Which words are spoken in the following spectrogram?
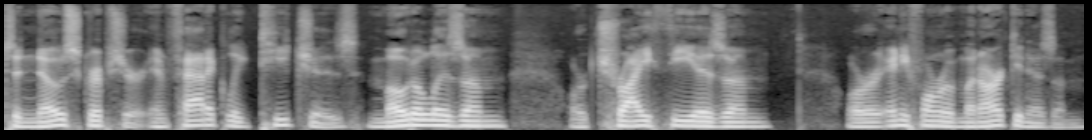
to know Scripture, emphatically teaches modalism, or tritheism or any form of monarchianism,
